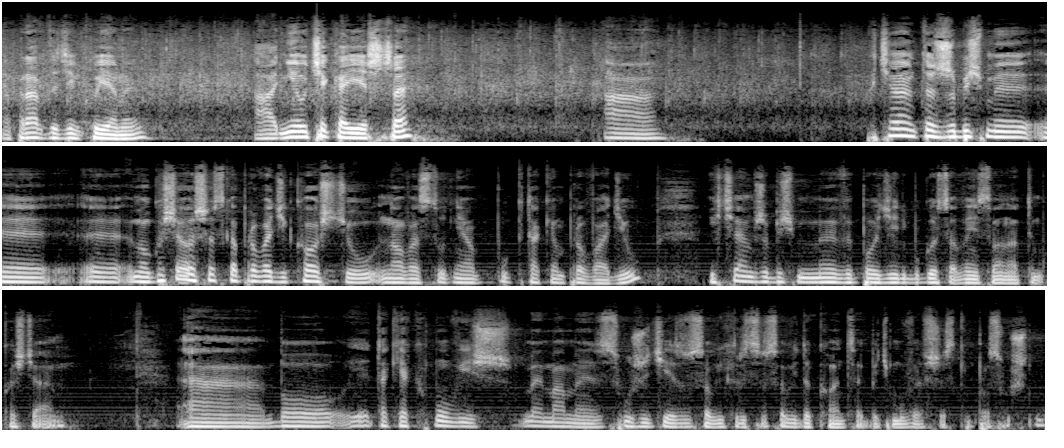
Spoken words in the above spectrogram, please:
Naprawdę dziękujemy. A nie uciekaj jeszcze. A Chciałem też, żebyśmy, e, e, Małgosia Olszewska prowadzi kościół, Nowa Studnia, Bóg tak ją prowadził i chciałem, żebyśmy wypowiedzieli błogosławieństwo nad tym kościołem. Bo tak jak mówisz, my mamy służyć Jezusowi Chrystusowi do końca, być Mu we wszystkim posłuszni.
